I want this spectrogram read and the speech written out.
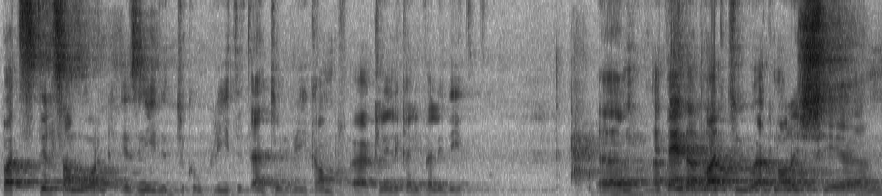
but still some work is needed to complete it and to become uh, clinically validated. Um, at the end, I'd like to acknowledge um,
